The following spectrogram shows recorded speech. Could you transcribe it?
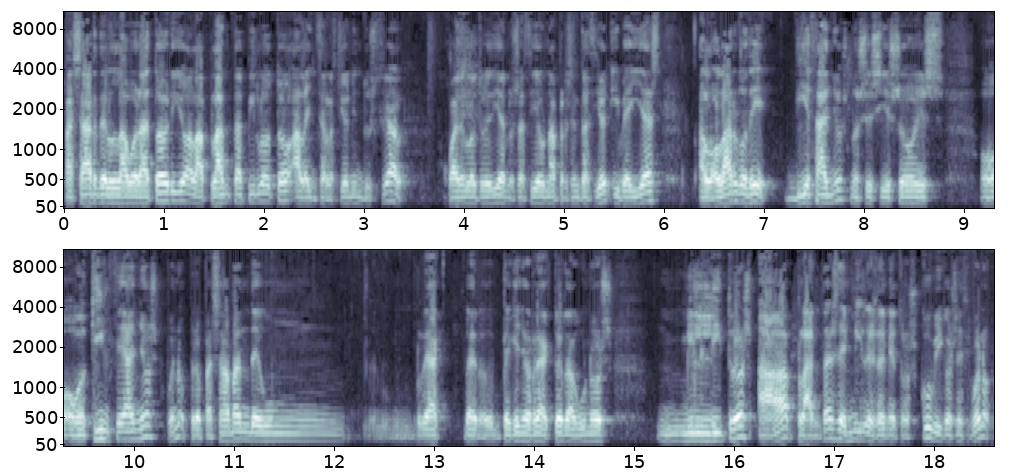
pasar del laboratorio a la planta piloto a la instalación industrial. Juan el otro día nos hacía una presentación y veías a lo largo de 10 años, no sé si eso es o, 15 años, bueno, pero pasaban de un, un pequeño reactor de algunos mililitros a plantas de miles de metros cúbicos. Es decir, bueno,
